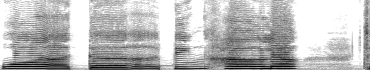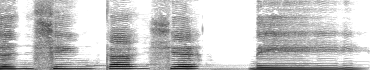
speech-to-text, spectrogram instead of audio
我的病好了，真心感谢你。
